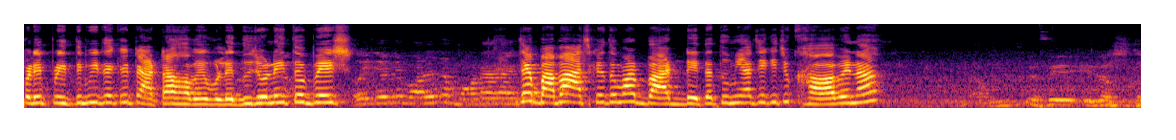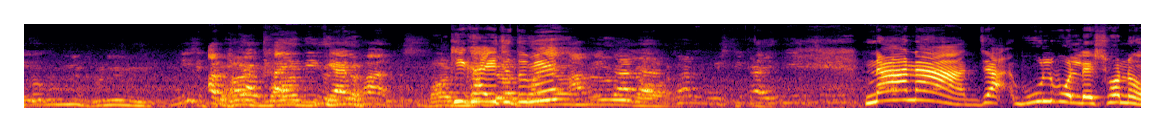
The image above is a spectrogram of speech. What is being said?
মানে পৃথিবী থেকে টাটা হবে বলে দুজনেই তো বেশ। যাক বাবা আজকে তোমার বার্থডে তা তুমি আজকে কিছু খাওয়াবে না মিষ্টি- আমি কাল খাইয়ে দিয়েছি অ্যাডভান্স কি খাইয়েছো তুমি? না না যা ভুল বললে শোনো।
